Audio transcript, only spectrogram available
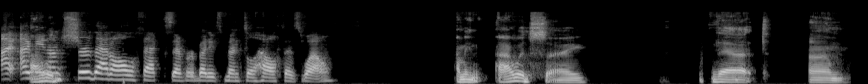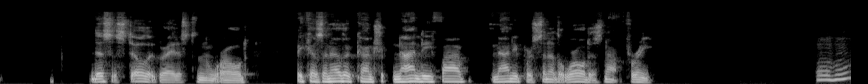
I, I I mean, would- I'm sure that all affects everybody's mental health as well. I mean, I would say that um, this is still the greatest in the world because in other countries, 95, 90% of the world is not free. hmm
